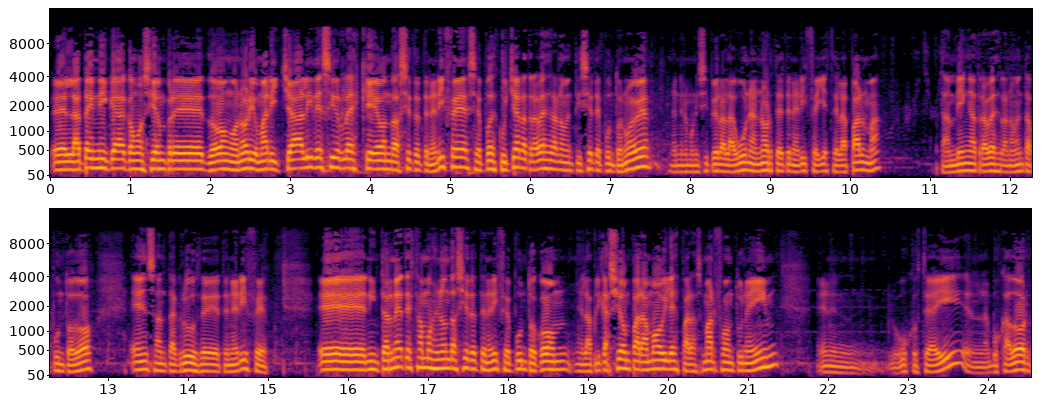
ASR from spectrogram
En la técnica, como siempre, don Honorio Marichal y decirles que Onda 7 Tenerife se puede escuchar a través de la 97.9 en el municipio de La Laguna, norte de Tenerife y este de La Palma. También a través de la 90.2 en Santa Cruz de Tenerife. Eh, en internet estamos en onda7tenerife.com, en la aplicación para móviles, para smartphone TuneIn, en, lo busca usted ahí, en el buscador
